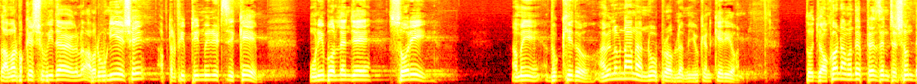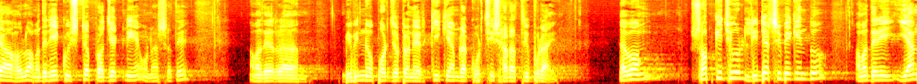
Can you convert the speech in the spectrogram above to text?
তো আমার পক্ষে সুবিধা হয়ে গেলো। আবার উনি এসে আফটার ফিফটিন মিনিটস কে উনি বললেন যে সরি আমি দুঃখিত। আমি বললাম, না না no problem you can carry on তো যখন আমাদের প্রেজেন্টেশন দেওয়া হলো, আমাদের একুশটা প্রজেক্ট নিয়ে, ওনার সাথে আমাদের বিভিন্ন পর্যটনের কি কি আমরা করছি সারা ত্রিপুরায়। এবং সব কিছুর লিডারশিপে কিন্তু আমাদের এই ইয়াং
